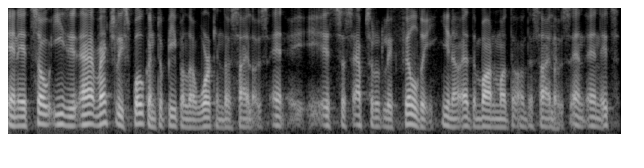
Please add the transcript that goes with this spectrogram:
And it's so easy. I've actually spoken to people that work in those silos, and it's just absolutely filthy, you know, at the bottom of the, of the silos. And, and it's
